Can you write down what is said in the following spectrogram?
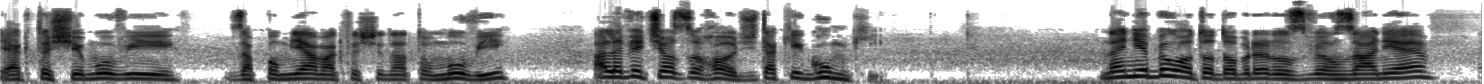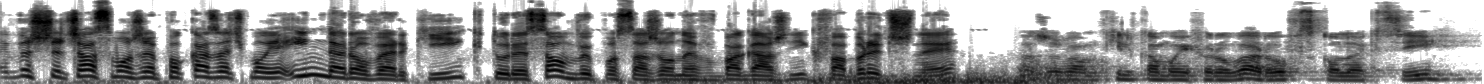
jak to się mówi, zapomniałem jak to się na to mówi, ale wiecie o co chodzi, takie gumki. No nie było to dobre rozwiązanie. Najwyższy czas może pokazać moje inne rowerki, które są wyposażone w bagażnik fabryczny. Pokażę Wam kilka moich rowerów z kolekcji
